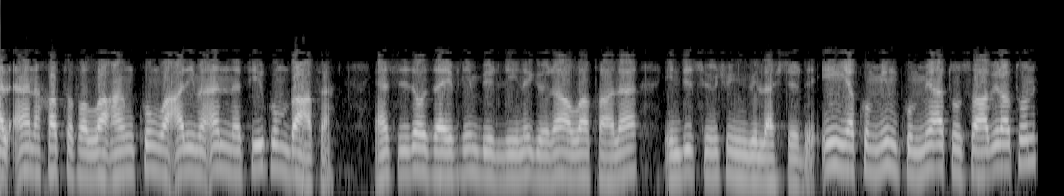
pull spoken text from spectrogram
"Əl-ənə xaffafallahu ankum və alimə ennə fikum da'fə." Yəni sizdə o zəifliyin birliyinə görə Allah Teala indi sizin üçün yüngülləşdirdi. İn yakum minkum mi'atun sabiratun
